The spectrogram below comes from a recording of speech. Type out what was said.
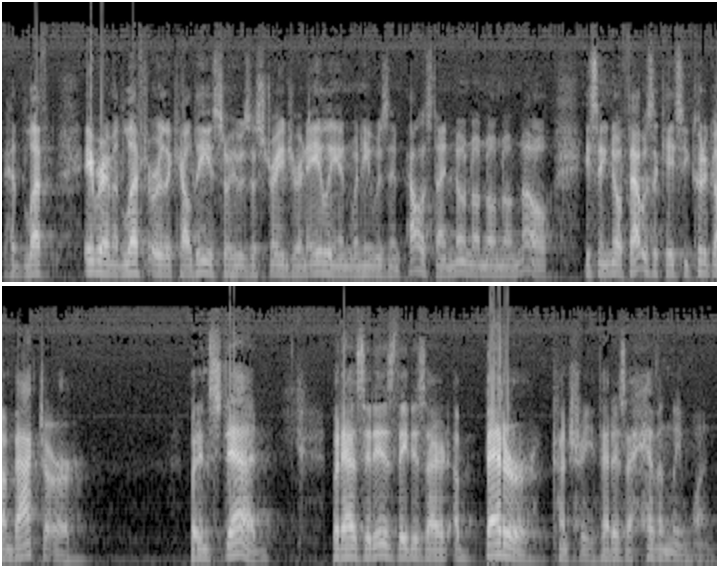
had left, Abraham had left Ur the Chaldees, so he was a stranger and alien when he was in Palestine? No, no, no, no, no. He's saying, no, if that was the case, he could have gone back to Ur. But instead, but as it is, they desired a better country, that is, a heavenly one.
